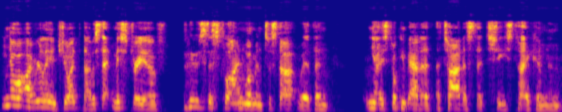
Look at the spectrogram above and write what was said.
you know what I really enjoyed though was that mystery of who's this flying woman to start with, and you know he's talking about a, a TARDIS that she's taken, and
